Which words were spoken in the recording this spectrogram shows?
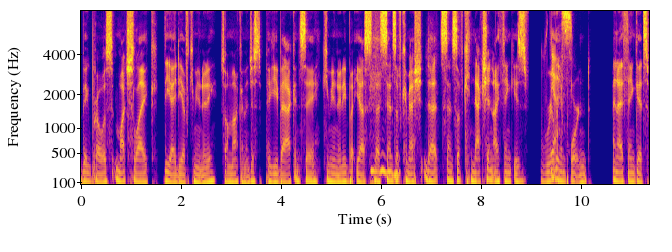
big pros, much like the idea of community. So I'm not going to just piggyback and say community, but yes, that sense of connection, that sense of connection, I think is really yes. important. And I think it's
